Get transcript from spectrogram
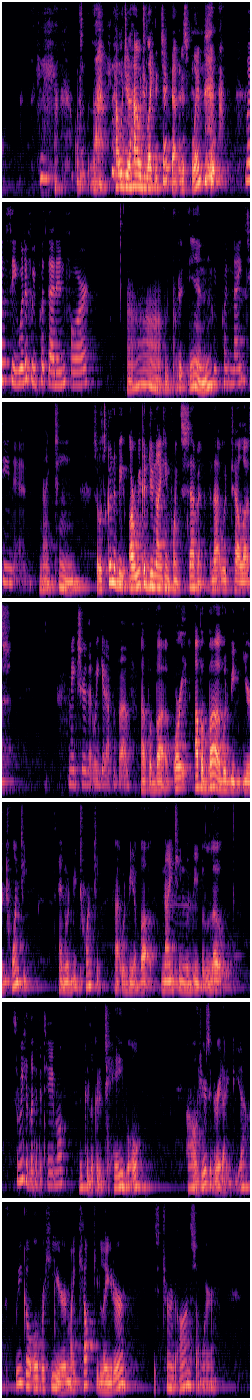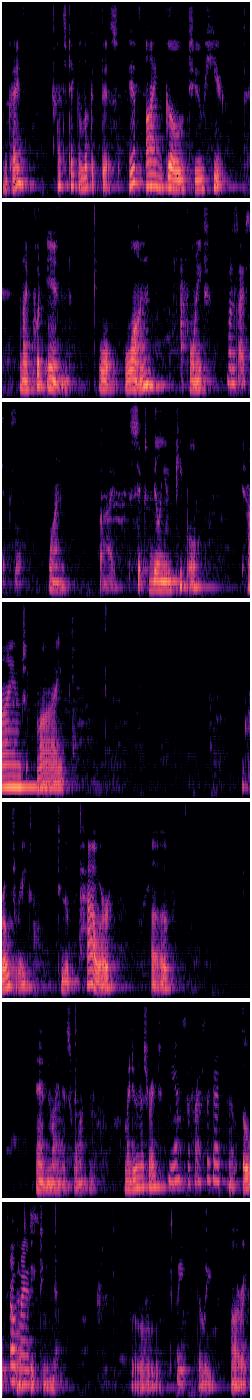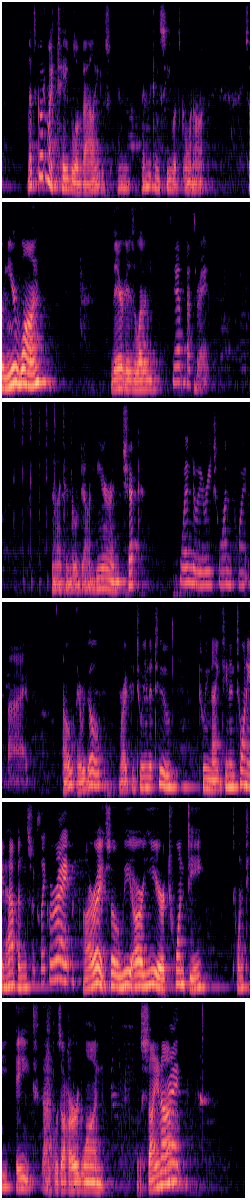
how would you how would you like to check that, Miss Flynn? Let's see. What if we put that in for? ah, if we put it If in we put 19 in. 19, so it's going to be, or we could do 19.7, and that would tell us Make sure that we get up above. up above, or up above would be year 20, and would be 20. That would be above. 19 would be hmm. below. So we could look at the table. We could look at a table. Oh, here's a great idea. If we go over here, and my calculator is turned on somewhere. Okay, let's take a look at this. If I go to here, and I put in well, 1.156 156. billion people times my growth rate to the power of n minus 1. Am I doing this right? Yeah, so far so good. No. Oh, Oh, that's minus- 18. yeah. Go Delete. delete. All right. Let's go to my table of values, and then we can see what's going on. So near 1, there is 11, Yep, that's right. and I can go down here and check. When do we reach 1.5? Oh, there we go. Right between the two. Between 19 and 20, it happens. Looks like we're right. All right, so we are year 2028. That was a hard one. Signing All off. right.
